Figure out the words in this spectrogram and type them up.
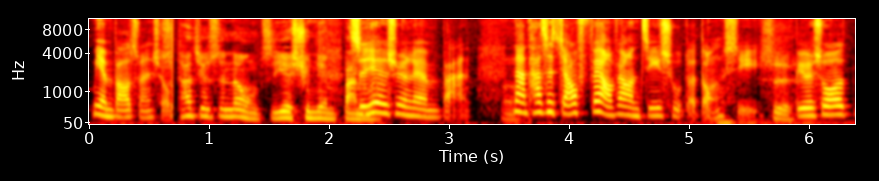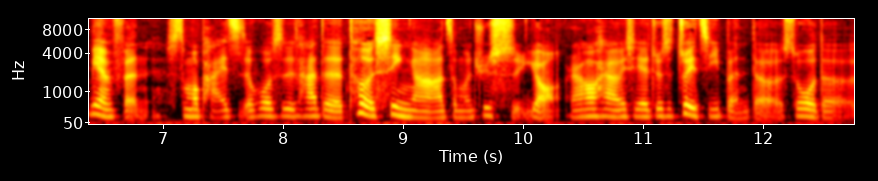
面包专修班它就是那种职业训练班。职业训练班。嗯那它是教非常非常基础的东西，是比如说面粉什么牌子，或是它的特性啊，怎么去使用，然后还有一些就是最基本的所有的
